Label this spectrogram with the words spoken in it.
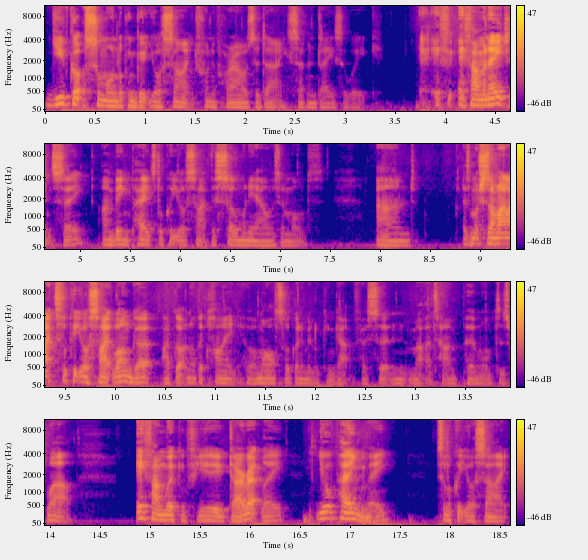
you've got someone looking at your site 24 hours a day, seven days a week. If, if I'm an agency, I'm being paid to look at your site for so many hours a month. And as much as I might like to look at your site longer, I've got another client who I'm also going to be looking at for a certain amount of time per month as well. If I'm working for you directly, you're paying me to look at your site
